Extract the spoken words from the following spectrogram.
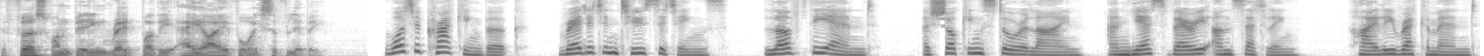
the first one being read by the AI voice of Libby. What a cracking book. Read it in two sittings. Loved the end. A shocking storyline, and yes, very unsettling. Highly recommend.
